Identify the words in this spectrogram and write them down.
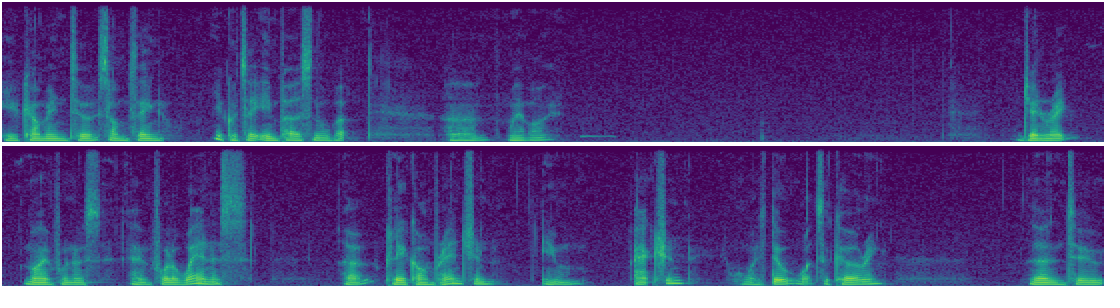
You come into something, you could say impersonal, but um, whereby generate mindfulness and full awareness, uh, clear comprehension in action, always do what's occurring, learn to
